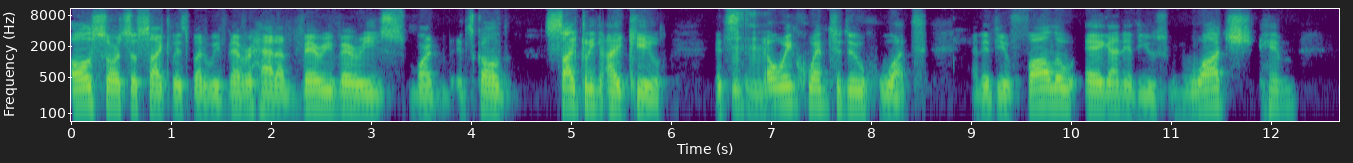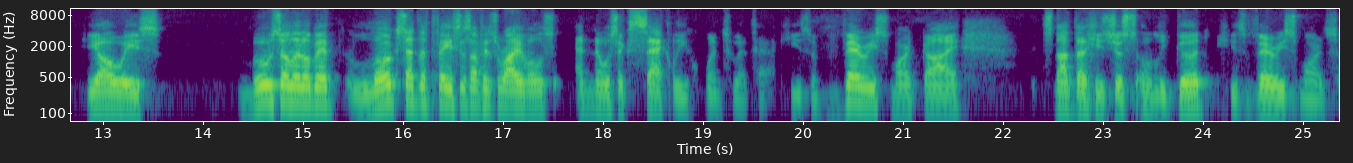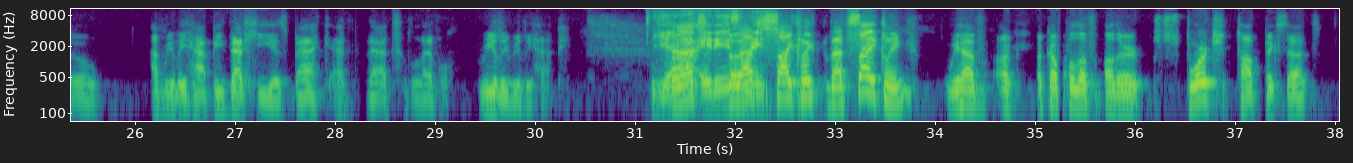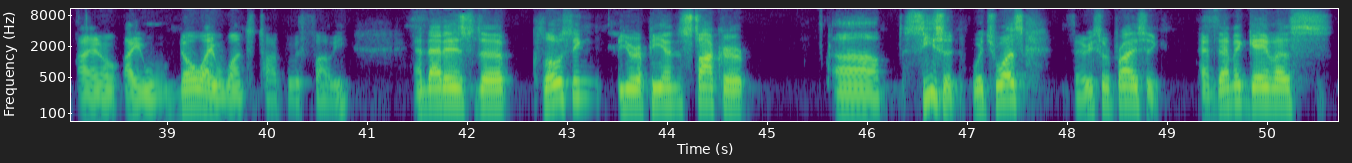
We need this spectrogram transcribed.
all sorts of cyclists, but we've never had a very, very smart. It's called cycling IQ. It's Mhm. knowing when to do what. And if you follow Egan, if you watch him, he always moves a little bit, looks at the faces of his rivals, and knows exactly when to attack. He's a very smart guy. It's not that he's just only good, he's very smart. So I'm really happy that he is back at that level. Really, really happy. So yeah, that's, it is so that's amazing. cycling. That's cycling. We have a, a couple of other sport topics that I know I know I want to talk with Fabi, and that is the closing European soccer uh, season, which was very surprising. Pandemic gave us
